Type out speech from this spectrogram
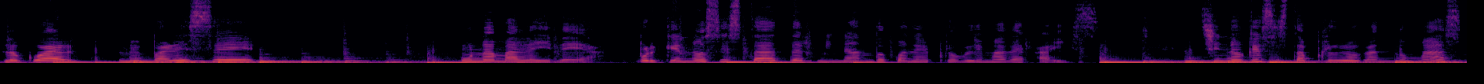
lo cual me parece una mala idea, porque no se está terminando con el problema de raíz, sino que se está prolongando más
